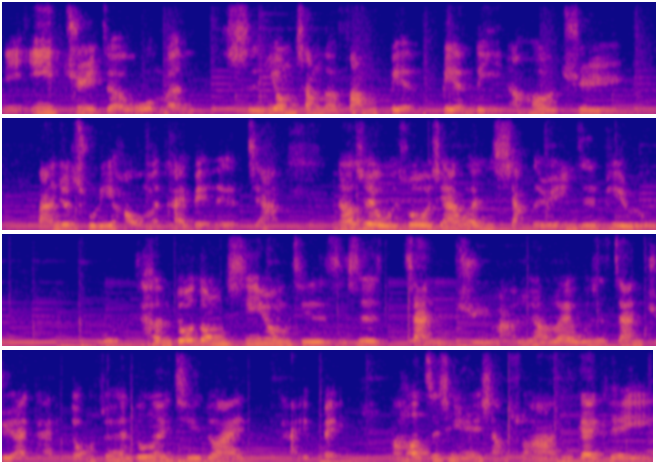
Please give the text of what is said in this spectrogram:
你依据着我们使用上的方便便利，然后去，反正就处理好我们台北那个家。然后所以我说我现在会很想的原因，就是譬如我很多东西，因为我们其实只是暂居嘛，就想说，哎，我是暂居来台东，所以很多东西其实都在台北。然后之前也想说啊，应该可以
